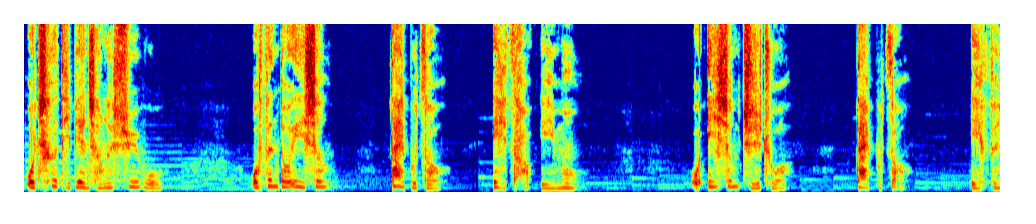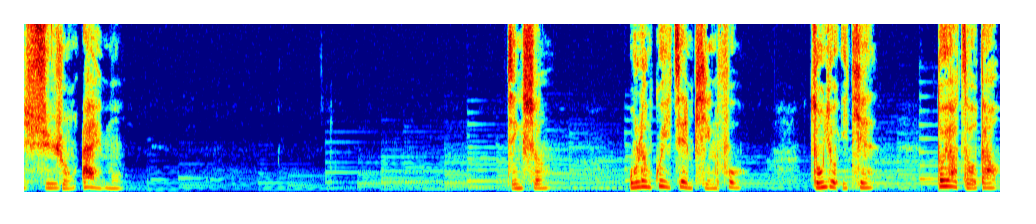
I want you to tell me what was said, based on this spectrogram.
我彻底变成了虚无。我奋斗一生。带不走一草一木，我一生执着；带不走一分虚荣爱慕。今生无论贵贱贫富，总有一天都要走到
